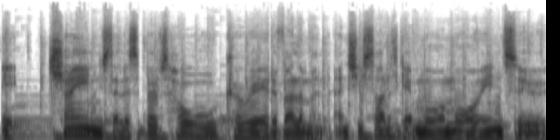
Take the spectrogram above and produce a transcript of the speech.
it changed Elizabeth's whole career development. And she started to get more and more into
